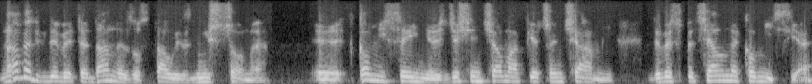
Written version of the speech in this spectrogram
nawet gdyby te dane zostały zniszczone y, komisyjnie z dziesięcioma pieczęciami, gdyby specjalne komisje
